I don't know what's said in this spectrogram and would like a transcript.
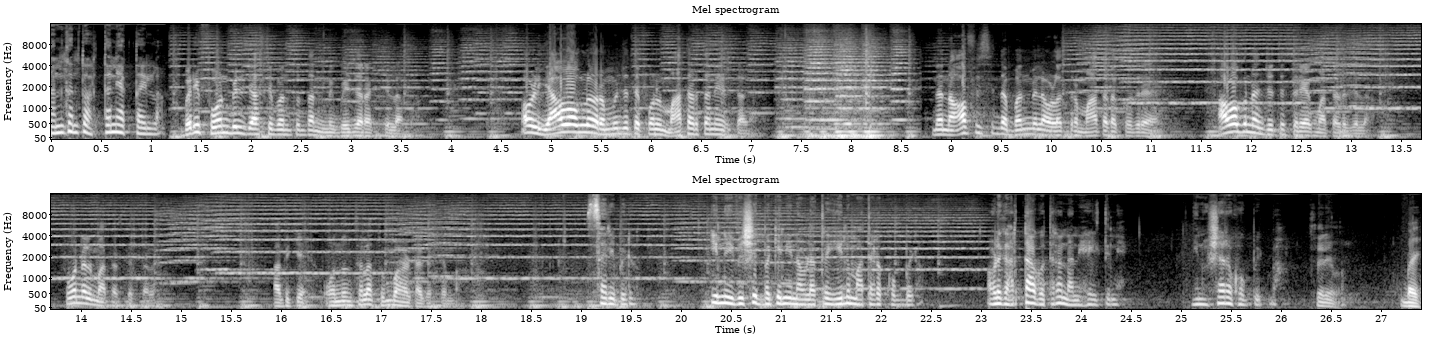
ನನಗಂತೂ ಅರ್ಥನೇ ಆಗ್ತಾ ಇಲ್ಲ. ಬರೀ ಫೋನ್ ಬಿಲ್ ಜಾಸ್ತಿ ಬಂತು ಅಂತ ನನಗೆ ಬೇಜಾರಾಗ್ತಿಲ್ಲ. ಅವಳು ಯಾವಾಗಲೂ ಅವ್ರ ಅಮ್ಮನ ಜೊತೆ ಫೋನಲ್ಲಿ ಮಾತಾಡ್ತಾನೆ ಇರ್ತಾಳೆ. ನನ್ನ ಆಫೀಸಿಂದ ಬಂದ ಮೇಲೆ ಅವಳ ಹತ್ರ ಮಾತಾಡೋಕ್ಕೆ ಹೋದರೆ ಆವಾಗೂ ನನ್ನ ಜೊತೆ ಸರಿಯಾಗಿ ಮಾತಾಡೋದಿಲ್ಲ. ಫೋನಲ್ಲಿ ಮಾತಾಡ್ತಿರ್ತಾಳೆ. ಅದಕ್ಕೆ ಒಂದೊಂದು ಸಲ ತುಂಬ ಹರ್ಟ್ ಆಗುತ್ತೆ ಅಮ್ಮ. ಸರಿ ಬಿಡು. ಇನ್ನು ಈ ವಿಷಯದ ಬಗ್ಗೆ ನೀನು ಅವಳ ಹತ್ರ ಏನು ಮಾತಾಡೋಕೆ ಹೋಗ್ಬೇಡ. ಅವಳಿಗೆ ಅರ್ಥ ಆಗೋ ಥರ ನಾನು ಹೇಳ್ತೀನಿ. ನೀನು ಹುಷಾರಾಗಿ ಹೋಗ್ಬಿಟ್ಟು ಬಾ. ಸರಿ ಅಮ್ಮ. ಬಾಯ್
